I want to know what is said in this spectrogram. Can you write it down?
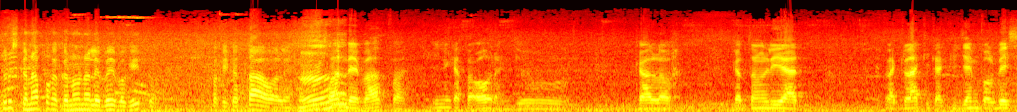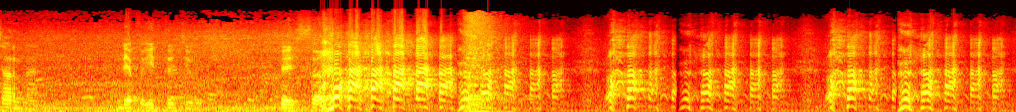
Terus kenapa kakak nona lebih begitu? Pakai ketawa le. Pandai bapak. Ini kata orang Ju. Kalau kata lihat laki-laki kaki jempol besar nah dia itu Ju. Besar.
